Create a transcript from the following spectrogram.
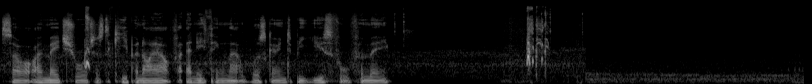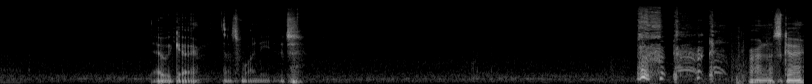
So I made sure just to keep an eye out for anything that was going to be useful for me. There we go. That's what I needed. Alright, let's go.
